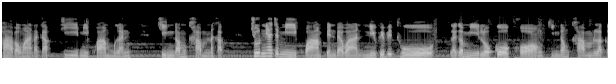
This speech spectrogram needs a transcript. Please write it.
ภาพออกมานะครับ ที่มีความเหมือน Kingdom Come นะครับ ชุดนี้จะมีความเป็นแบบว่า New 52แล้วก็มีโลโก้ของ Kingdom Come แล้วก็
